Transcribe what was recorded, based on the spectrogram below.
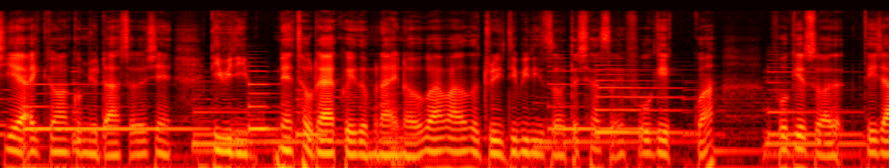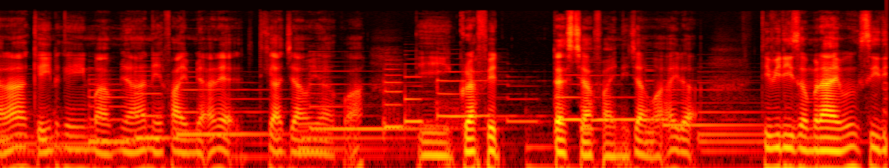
ရှိရဲ့အဲ့ကောင်ကွန်ပျူတာဆိုလို့ရှိရင် DVD နဲ့ထုတ်ထားခွေဆိုမနိုင်တော့ဘူးကွာဘာလို့ဆို 3 DVD ဆိုတစ်ချက်ဆိုရင် 4GB ကွာ focus ဆိုတာတေချာတာ gain တစ် gain မှာများနေ file များတဲ့ဒီကအကြောင်းရကွာဒီ graphic texture file နေကြောက်ကွာအဲ့တော့ DVD ဆိုမနိုင်ဘူး CD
